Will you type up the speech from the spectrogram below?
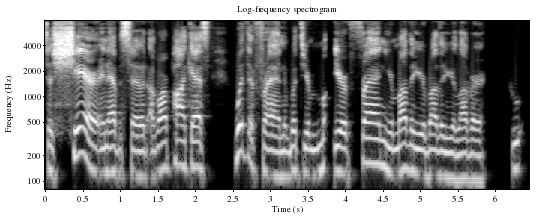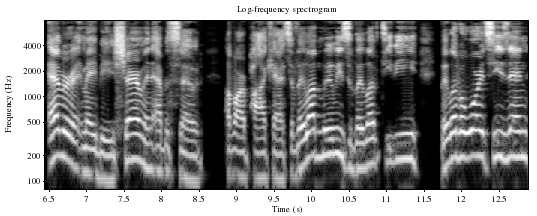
to share an episode of our podcast with a friend, with your, your friend, your mother, your brother, your lover, whoever it may be. Share them an episode of our podcast. If they love movies, if they love TV, they love award season,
